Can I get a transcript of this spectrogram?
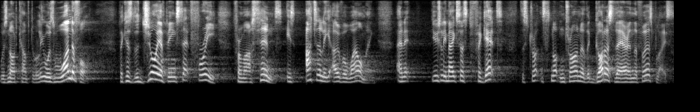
was not comfortable. It was wonderful because the joy of being set free from our sins is utterly overwhelming. And it usually makes us forget the snot and trane that got us there in the first place.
